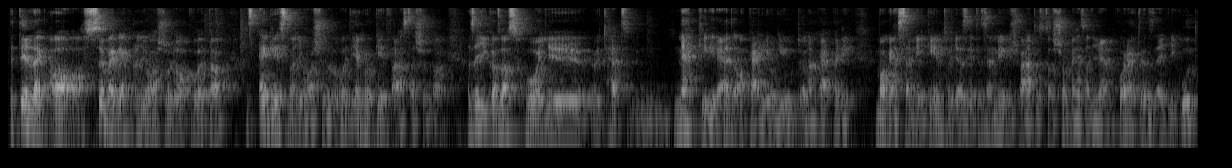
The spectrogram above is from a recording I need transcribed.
De tényleg a, a szövegek nagyon hasonlóak voltak, az egész nagyon hasonló volt. Ilyenkor két választásod van. Az egyik az az, hogy őt hát megkéred, akár jogi úton, akár pedig magánszemélyként, hogy azért ezen mégis változtasson, mert ez annyira nem korrekt, ez az egyik út.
